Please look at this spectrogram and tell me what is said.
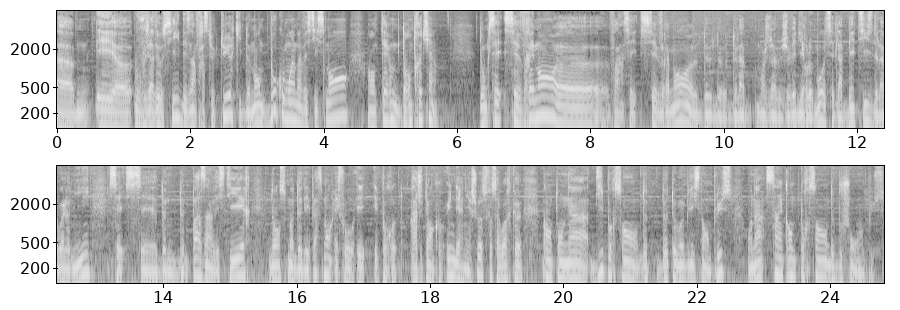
Euh, et vous avez aussi des infrastructures qui demandent beaucoup moins d'investissement en termes d'entretien. Donc c'est vraiment, de, la, bêtise de la Wallonie, c'est de, ne pas investir dans ce mode de déplacement. Et, pour rajouter encore une dernière chose, il faut savoir que quand on a 10% de- d'automobilistes en plus, on a 50% de bouchons en plus.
